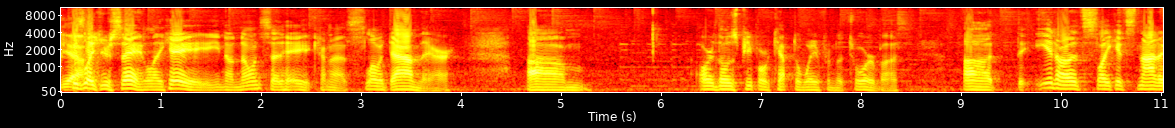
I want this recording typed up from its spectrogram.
Yeah. it's like you're saying like hey you know no one said hey kind of slow it down there. Um, or those people were kept away from the tour bus. Uh, the, you know it's like it's not a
